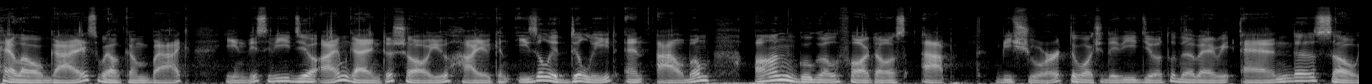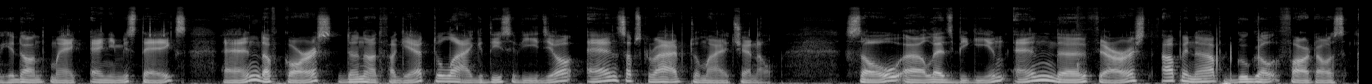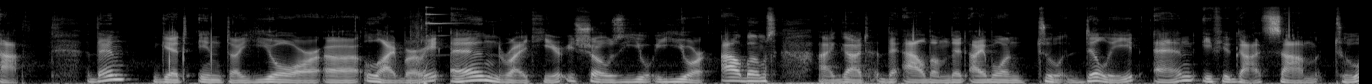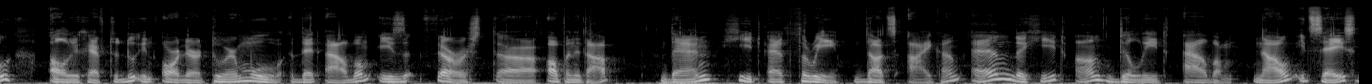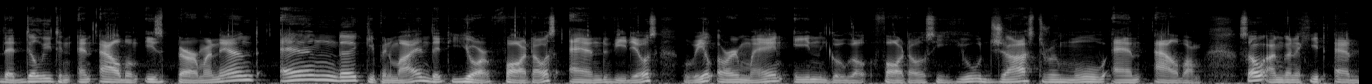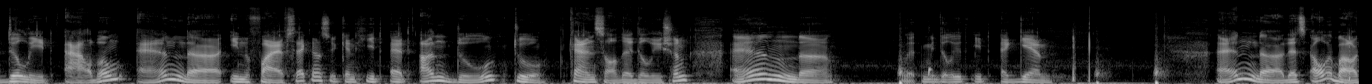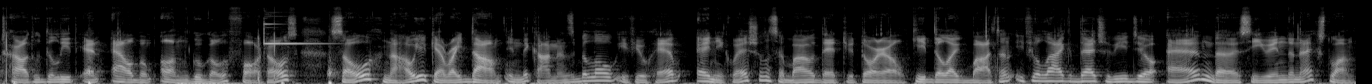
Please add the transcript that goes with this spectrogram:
Hello guys, welcome back. In this video I'm going to show you how you can easily delete an album on Google Photos app. Be sure to watch the video to the very end so you don't make any mistakes and of course do not forget to like this video and subscribe to my channel. So uh, let's begin and uh, first open up Google Photos app. Then get into your uh, library. And right here it shows you your albums. I got the album that I want to delete. And if you got some too all you have to do in order to remove that album is first uh, open it up then hit a three dots icon and hit on delete album. Now it says that deleting an album is permanent and uh, keep in mind that your photos and videos will remain in Google Photos. You just remove an album. So I'm gonna hit add delete album and uh, in 5 seconds you can hit add undo to cancel the deletion and uh, let me delete it again and uh, that's all about how to delete an album on Google Photos. So now you can write down in the comments below if you have any questions about that tutorial. Hit the like button if you like that video and uh, see you in the next one.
